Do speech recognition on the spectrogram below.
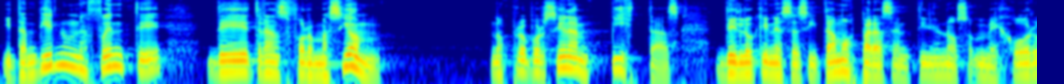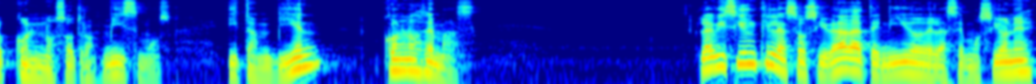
y también una fuente de transformación nos proporcionan pistas de lo que necesitamos para sentirnos mejor con nosotros mismos y también con los demás. La visión que la sociedad ha tenido de las emociones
